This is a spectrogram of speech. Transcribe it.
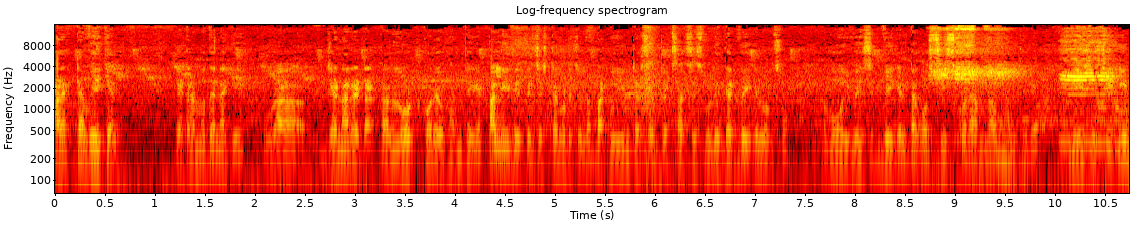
আরেকটা ভেহিকেল যেটার মধ্যে নাকি ওরা জেনারেটরটা লোড করে ওখান থেকে পালিয়ে যেতে চেষ্টা করেছিল but we intercepted successfully that vehicle also এবং ওই বেসিক ভেহিকেলটাকেও সিজ করে আমরা ওখান থেকে নিয়ে এসেছি। ইন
